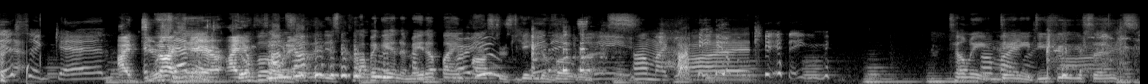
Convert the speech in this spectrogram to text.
This again? I do It's not seven. care. I Don't am vote voting. seven is propaganda made up by Are imposters to get you to kidding vote me? less. Oh my Are you god. kidding me? Tell me, Oh my- Danny, do you feel your sins?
